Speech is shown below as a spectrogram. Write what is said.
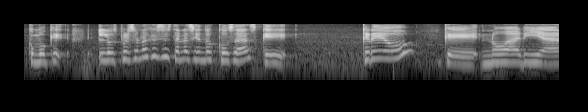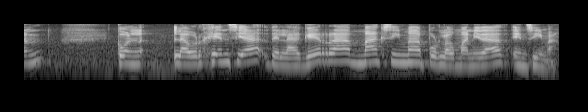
como que los personajes están haciendo cosas que creo que no harían con la urgencia de la guerra máxima por la humanidad encima.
